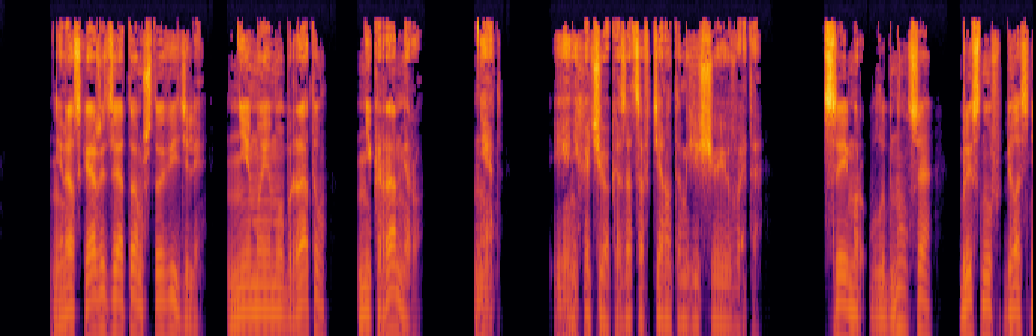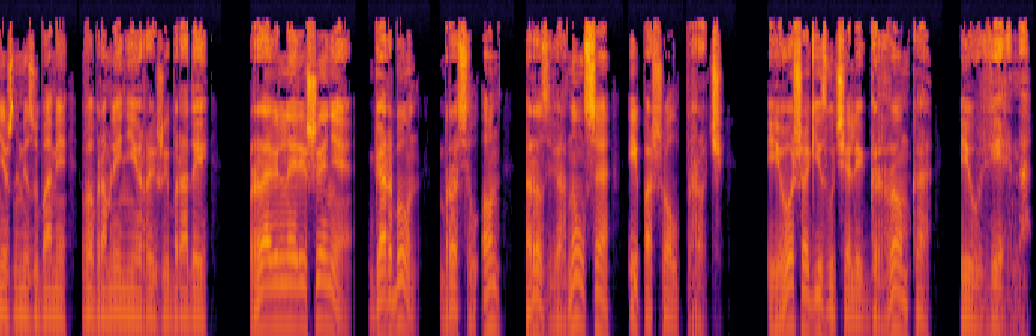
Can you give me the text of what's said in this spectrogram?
«Не расскажете о том, что видели? Ни моему брату, ни Кранмеру?» «Нет, я не хочу оказаться втянутым еще и в это». Сеймур улыбнулся, блеснув белоснежными зубами в обрамлении рыжей бороды. «Правильное решение, горбун!» бросил он, развернулся и пошел прочь. Его шаги звучали громко и уверенно.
